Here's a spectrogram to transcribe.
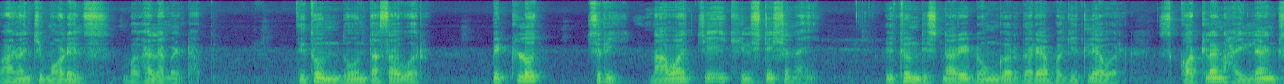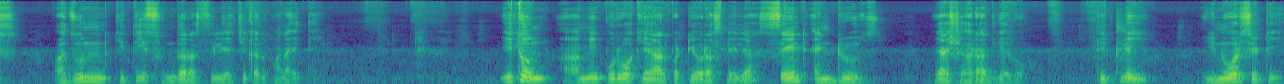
वाहनांची मॉडेल्स बघायला मिळतात. तिथून दोन तासावर पिटलोचरी नावाचे एक हिल स्टेशन आहे. तिथून दिसणारे डोंगर दऱ्या बघितल्यावर स्कॉटलंड हायलँड्स अजून किती सुंदर असतील याची कल्पना येते. इथून आम्ही पूर्व किनारपट्टीवर असलेल्या सेंट अँड्र्यूज या शहरात गेलो. तिथली युनिव्हर्सिटी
